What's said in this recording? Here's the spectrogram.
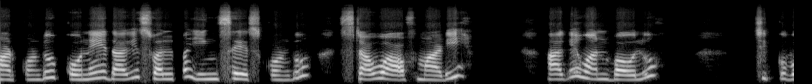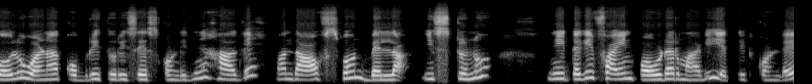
ಮಾಡ್ಕೊಂಡು ಕೊನೆಯದಾಗಿ ಸ್ವಲ್ಪ ಹಿಂಗ್ ಸೇರಿಸ್ಕೊಂಡು ಸ್ಟವ್ ಆಫ್ ಮಾಡಿ ಹಾಗೆ ಒಂದು ಬೌಲು, ಚಿಕ್ಕ ಬೌಲು ಒಣ ಕೊಬ್ಬರಿ ತುರಿ ಸೇರಿಸ್ಕೊಂಡಿದ್ದೀನಿ. ಹಾಗೆ ಒಂದು ಹಾಫ್ ಸ್ಪೂನ್ ಬೆಲ್ಲ. ಇಷ್ಟನ್ನು ನೀಟಾಗಿ ಫೈನ್ ಪೌಡರ್ ಮಾಡಿ ಎತ್ತಿಟ್ಕೊಂಡೆ.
